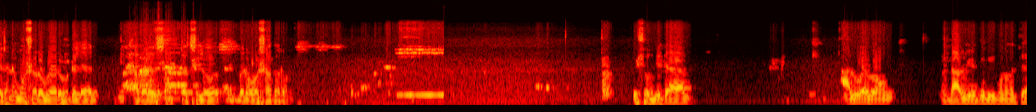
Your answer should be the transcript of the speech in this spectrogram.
এখানে মোশারফের হোটেলের খাবারের স্বাদটা ছিল একবার অসাধারণ। সবজিটা আলু এবং ডাল দিয়ে তৈরি মনে হচ্ছে।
